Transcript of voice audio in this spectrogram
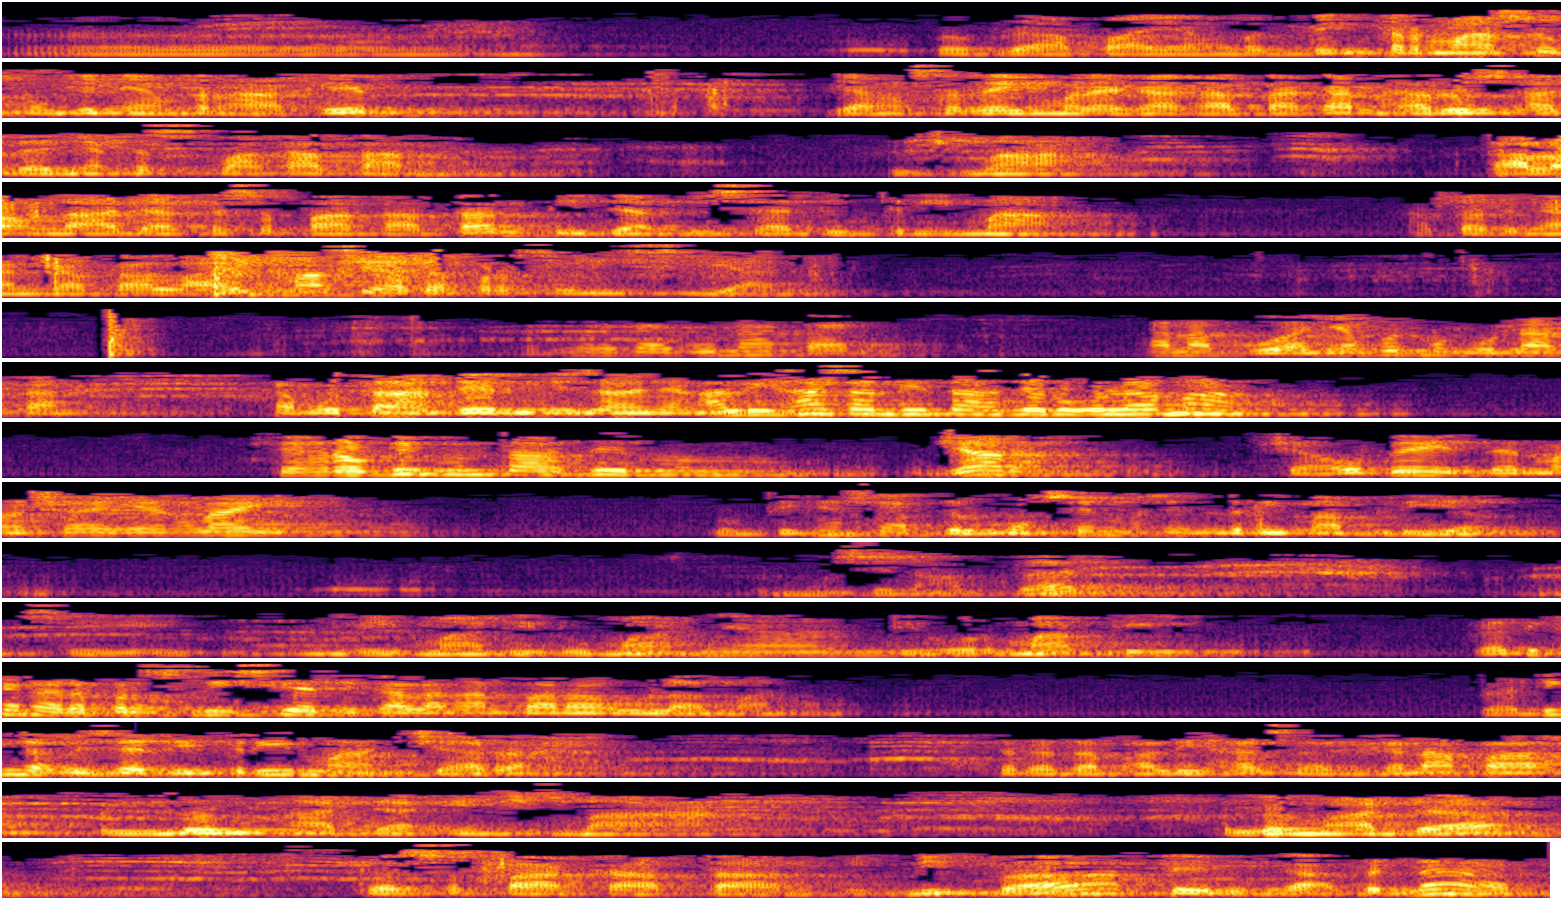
eh, beberapa yang penting termasuk mungkin yang terakhir yang sering mereka katakan harus adanya kesepakatan. Ijma. Kalau nggak ada kesepakatan tidak bisa diterima. Atau dengan kata lain masih ada perselisihan. Mereka gunakan anak buahnya pun menggunakan kamu tahdir misalnya Ali Hasan ditahdir ulama Syekh Rabi mentahdir menjarah Syekh Ubaid dan masyayikh yang lain. Buktinya Syekh Abdul Muhsin masih menerima beliau. Muhsin Abbad masih menerima di rumahnya, dihormati. Berarti kan ada perselisihan di kalangan para ulama. Berarti nggak bisa diterima jarah terhadap Ali Hasan. Kenapa? Belum ada ijma. Belum ada kesepakatan ini batil, nggak benar.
